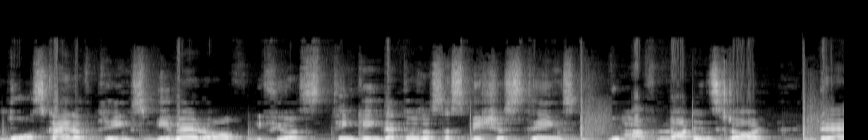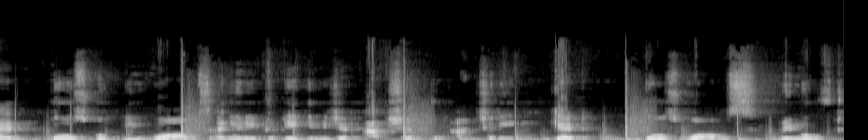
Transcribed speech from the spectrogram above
those kind of things beware of. If you are thinking that those are suspicious things you have not installed then those could be worms and you need to take immediate action to actually get those worms removed.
